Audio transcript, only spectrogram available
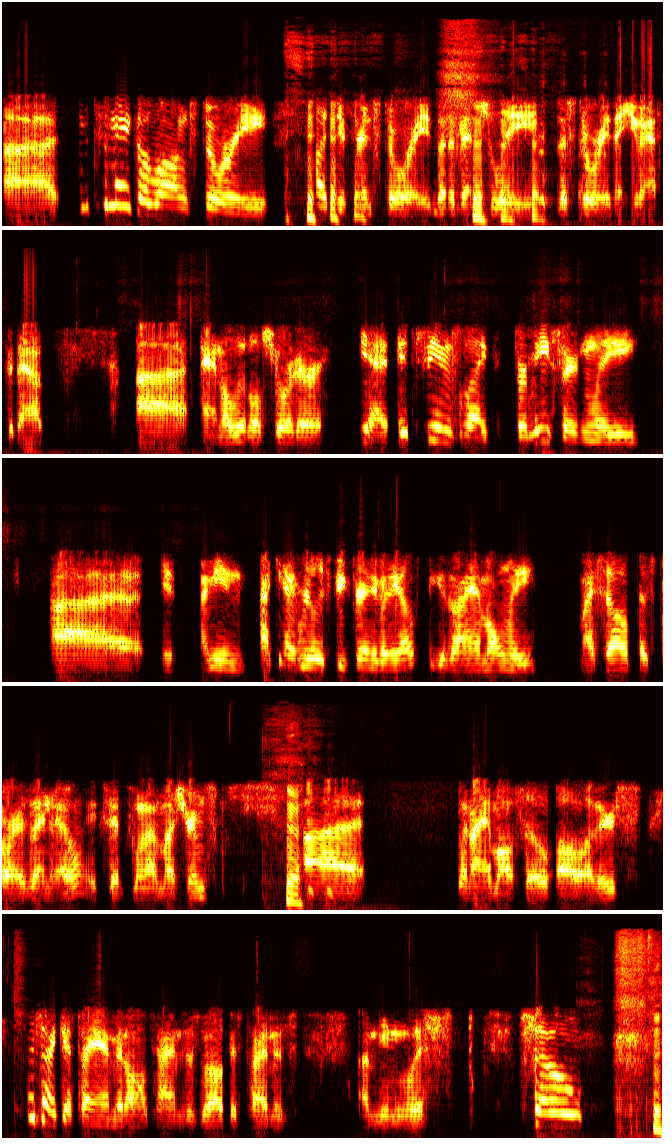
Uh, to make a long story a different story, but eventually the story that you asked about, uh, and a little shorter. Yeah, it seems like for me certainly. Uh, it, I mean, I can't really speak for anybody else because I am only myself as far as I know, except when I'm mushrooms. uh, when I am also all others, which I guess I am at all times as well, because time is uh, meaningless. So,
